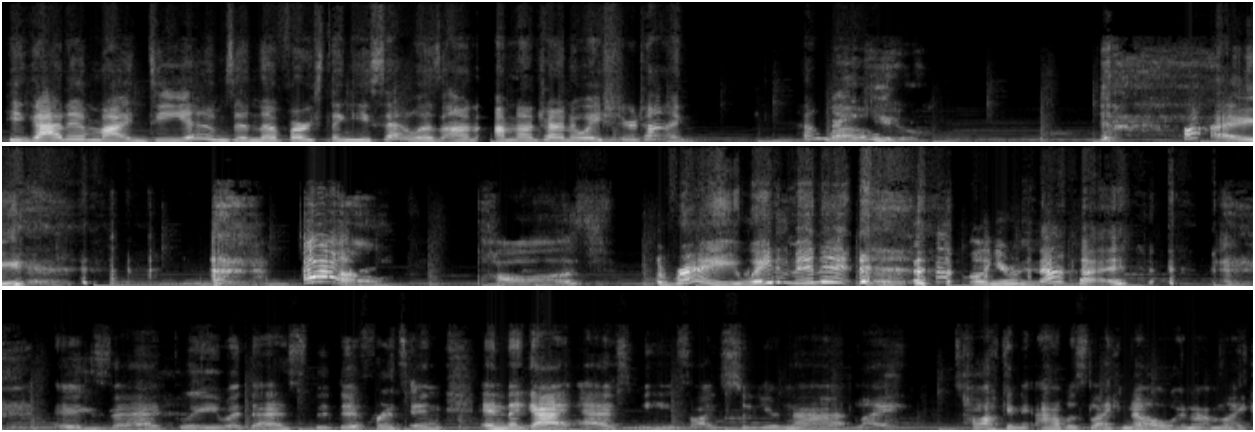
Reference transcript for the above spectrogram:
he got in my DMs and the first thing he said was, I'm, I'm not trying to waste your time. Hello. Thank you. Hi. Oh, pause. Right. Wait a minute. oh, you're not. exactly but that's the difference and and the guy asked me he's like so you're not like talking i was like no and i'm like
